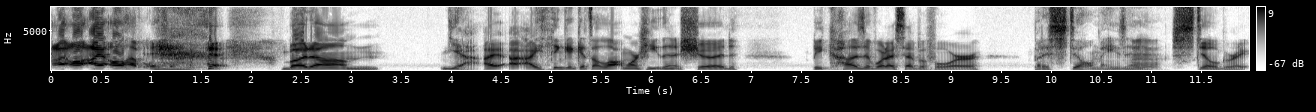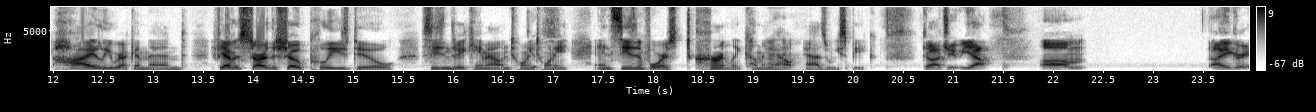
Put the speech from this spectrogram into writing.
I, I I'll have to but um, yeah, I I think it gets a lot more heat than it should because of what I said before. But it's still amazing, Mhm. still great. Highly recommend. If you haven't started the show, please do. Season three came out in 2020, and season four is currently coming Mm-hmm. out as we speak. Got you. Yeah. Um, I agree.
